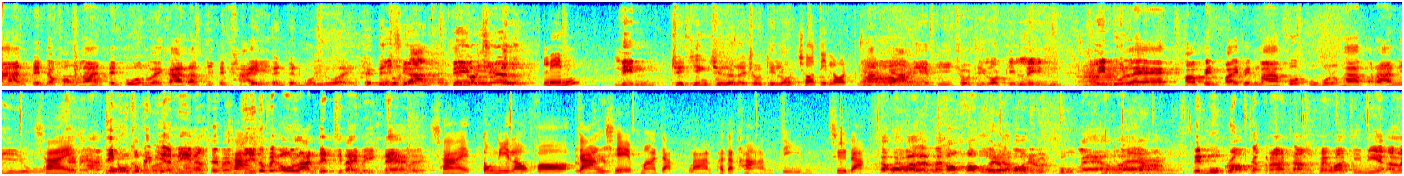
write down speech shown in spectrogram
ร้านเป็นเจ้าของร้านเป็นผู้อำนวยการร้านพี่เป็นใครเป็นเป็นเป็นหุ้นด้วย เป็นเป็นทุกอย่างของพี่ก็ตึกนี้ชื่อ ลิ้น หลินชื่อจริงชื่ออะไรโชติรส โชติรสอ๋ค่ะ อนี่พี่โชติรสพี่หลินพี่หลินดูแลความเป็นไปเป็นมาควบคุมคุณภาพร้านนี้อยู่ใช่ไหมค่ะฮะที่นู่นก็ไม่มีอันนี้นะใช่ไหมค่ะพี่ต้องไปเอาร้านเด็ดที่ไหนมาอีกแน่เลย ใช่ ตรงนี้เราก็จ้างเชฟมาจากร้านพัตตาคารจีนชื่อดังถ้าบอกว่าบอกเลยไหมข้อข้อมูลไม่ต้องจากบอกคนในรุ่นถูกแล้วถูกแล้วใช่เป็นหมูกรอบจากร้านดัง แปลว่าที่เนี่ยอะไร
